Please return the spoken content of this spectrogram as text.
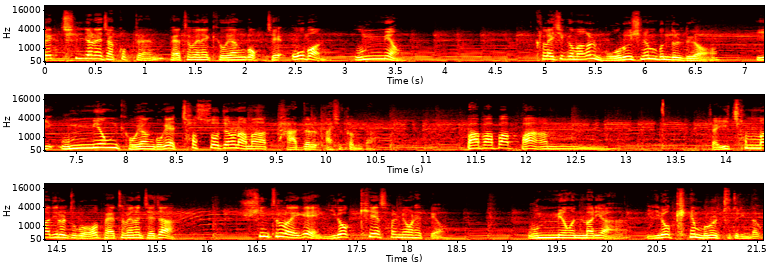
(1807년에) 작곡된 베토벤의 교향곡 제5번 운명. 클래식 음악을 모르시는 분들도요 이 운명 교향곡의 첫 소절은 아마 다들 아실 겁니다. 빠바바밤. 자, 이 첫 마디를 두고 베토벤은 제자 쉰틀러에게 이렇게 설명을 했대요. 운명은 말이야 이렇게 문을 두드린다고.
